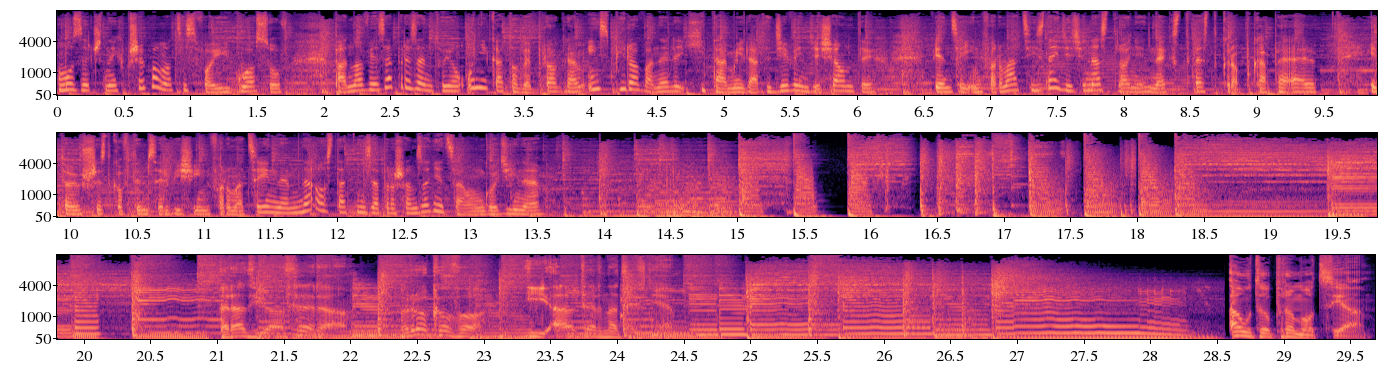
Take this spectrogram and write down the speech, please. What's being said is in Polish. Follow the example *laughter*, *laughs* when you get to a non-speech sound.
muzycznych przy pomocy swoich głosów. Panowie zaprezentują unikatowy program inspirowany hitami lat 90. Więcej informacji znajdziecie na stronie nextfest.pl. I to już wszystko w tym serwisie informacyjnym. Na ostatni zapraszam za niecałą godzinę. Radio Afera. Rokowo i alternatywnie. Autopromocja.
